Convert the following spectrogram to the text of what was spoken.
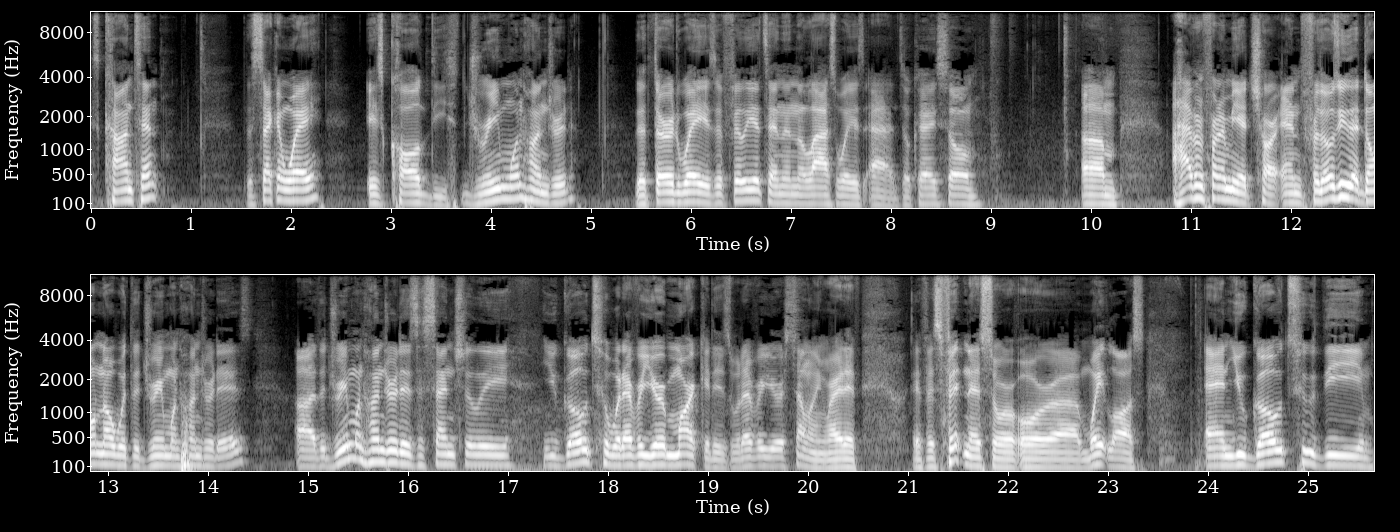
is content. The second way is called the Dream 100. The third way is affiliates, and then the last way is ads. Okay, so um, I have in front of me a chart, and for those of you that don't know what the Dream 100 is, uh, the Dream 100 is essentially you go to whatever your market is, whatever you're selling, right? If if it's fitness or or um, weight loss, and you go to the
